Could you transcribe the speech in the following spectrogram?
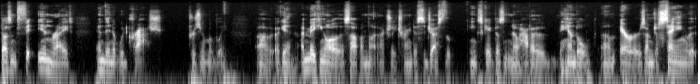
doesn't fit in right, and then it would crash, presumably. Uh, again, I'm making all of this up. I'm not actually trying to suggest that Inkscape doesn't know how to handle um, errors. I'm just saying that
